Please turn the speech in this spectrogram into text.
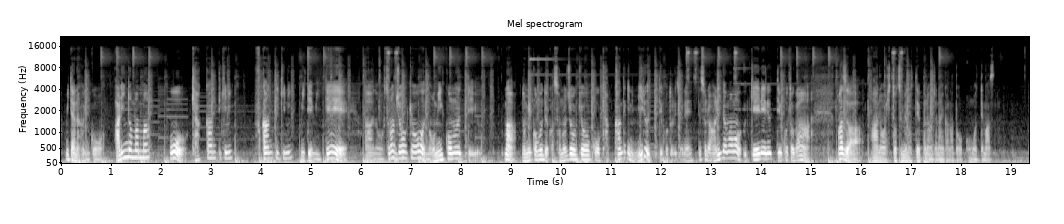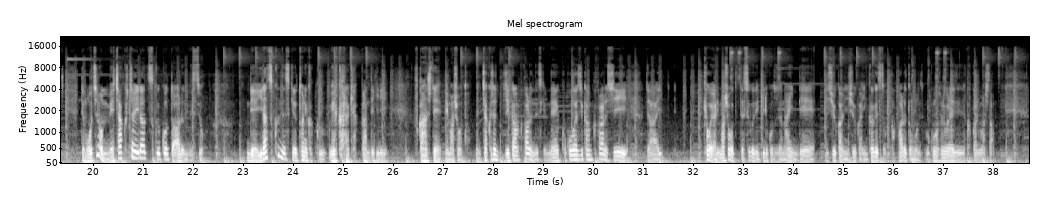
みたいな風にこうありのままを客観的に俯瞰的に見てみてあのその状況を飲み込むっていうまあ飲み込むというかその状況をこう客観的に見るっていうことですよね。でそれをありのままを受け入れるっていうことがまずはあの一つ目のステップなんじゃないかなと思ってます。でもちろんめちゃくちゃイラつくことあるんですよ。でイラつくんですけどとにかく上から客観的に俯瞰してみましょうとめちゃくちゃ時間かかるんですけどねここが時間かかるしじゃあ今日やりましょうって言ってすぐできることじゃないんで1週間2週間1ヶ月とかかかると思うんです僕もそれぐらい全然かかりました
